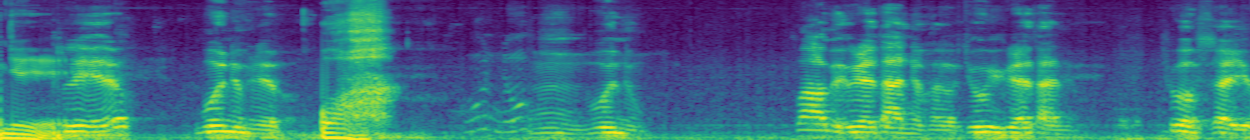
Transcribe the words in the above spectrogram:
Iya. iya. Pelik tu. Bunuh dia. Wah. Bunuh. Hmm, bunuh. Kau ambil kereta anda kau. Curi kereta anda. Cukup saya.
